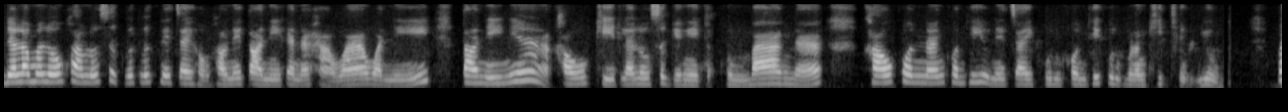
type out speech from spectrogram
เดี๋ยวเรามารู้ความรู้สึกลึกๆในใจของเขาในตอนนี้กันนะคะว่าวันนี้ตอนนี้เนี่ยเขาคิดและรู้สึกยังไงกับคุณบ้างนะ เขาคนนั้นคนที่อยู่ในใจคุณคนที่คุณกำลังคิดถึงอยู่ใบ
